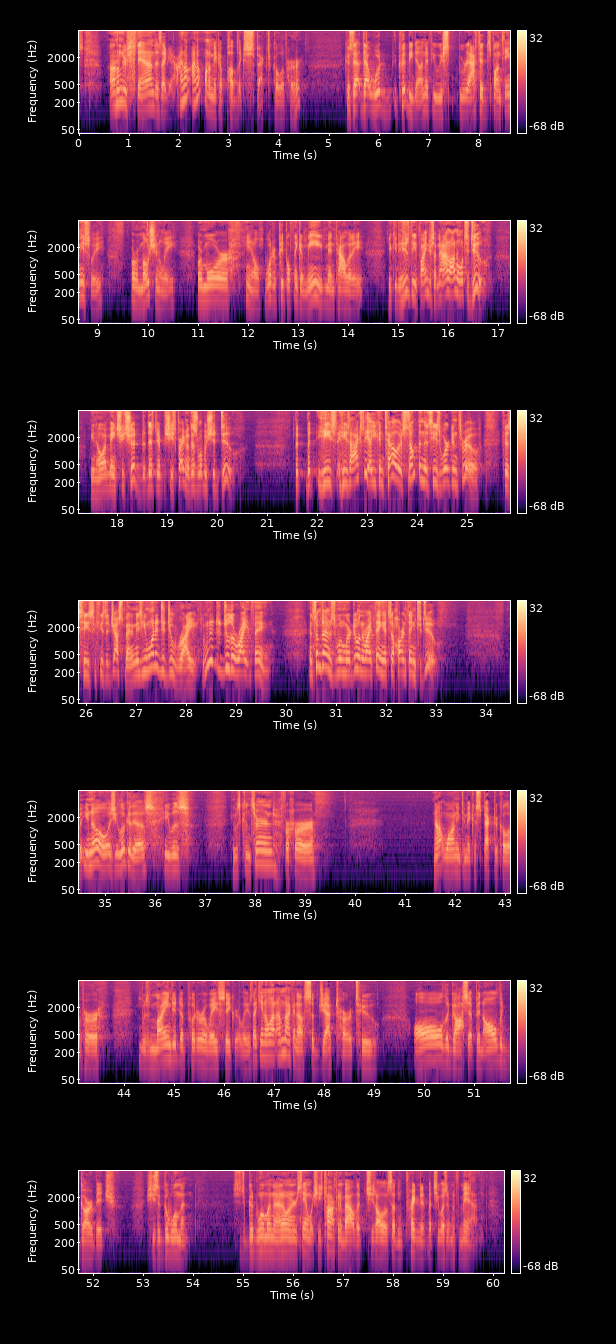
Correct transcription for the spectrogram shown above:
understand? It's like, I don't, I don't want to make a public spectacle of her. Because that, that would could be done if you reacted spontaneously or emotionally or more you know what do people think of me mentality. You could easily find yourself man i don't, I don't know what to do. You know i mean she should this, if she's pregnant this is what we should do. But but he's he's actually you can tell there's something that he's working through because he's he's a just man i mean he wanted to do right. He wanted to do the right thing and sometimes when we're doing the right thing it's a hard thing to do but you know, as you look at this, he was, he was concerned for her, not wanting to make a spectacle of her, was minded to put her away secretly. It's like, you know what? I'm not going to subject her to all the gossip and all the garbage. She's a good woman. She's a good woman, and I don't understand what she's talking about that she's all of a sudden pregnant, but she wasn't with a man.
